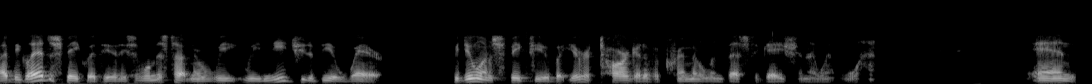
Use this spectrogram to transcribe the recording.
I'd be glad to speak with you." And he said, "Well, Miss Hutner, we we need you to be aware. We do want to speak to you, but you're a target of a criminal investigation." I went, "What?" And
